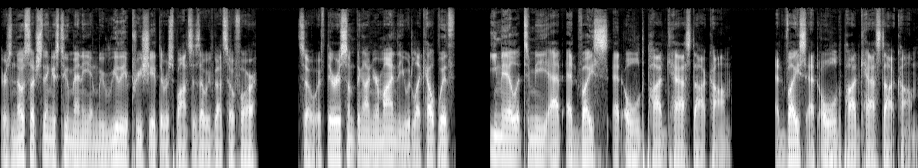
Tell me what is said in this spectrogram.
There's no such thing as too many, and we really appreciate the responses that we've got so far. So if there is something on your mind that you would like help with, email it to me at advice at oldpodcast.com. Advice at oldpodcast.com.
